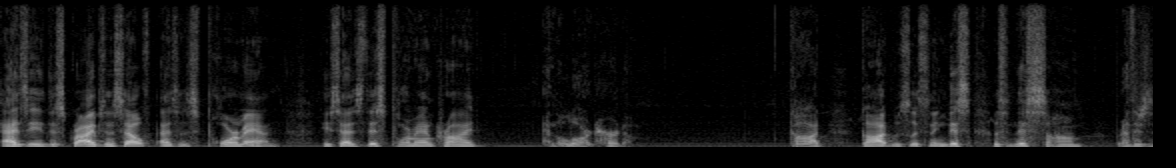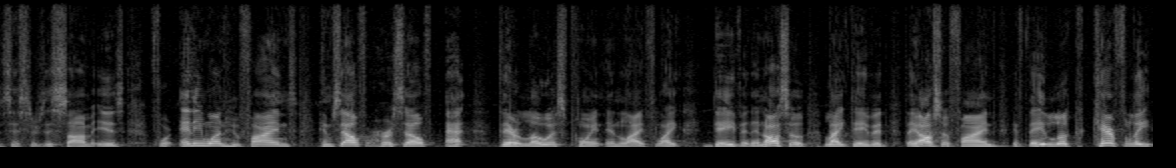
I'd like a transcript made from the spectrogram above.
as he describes himself as this poor man, he says, This poor man cried, and the Lord heard him. God, God was listening. This, listen, this psalm, brothers and sisters, this psalm is for anyone who finds himself or herself at their lowest point in life, like David. And also, like David, they also find, if they look carefully,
